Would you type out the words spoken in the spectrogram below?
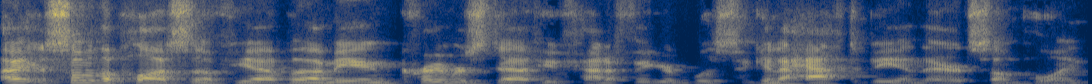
I, some of the plot stuff, yeah, but I mean, Kramer's death, you kind of figured was going to have to be in there at some point.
